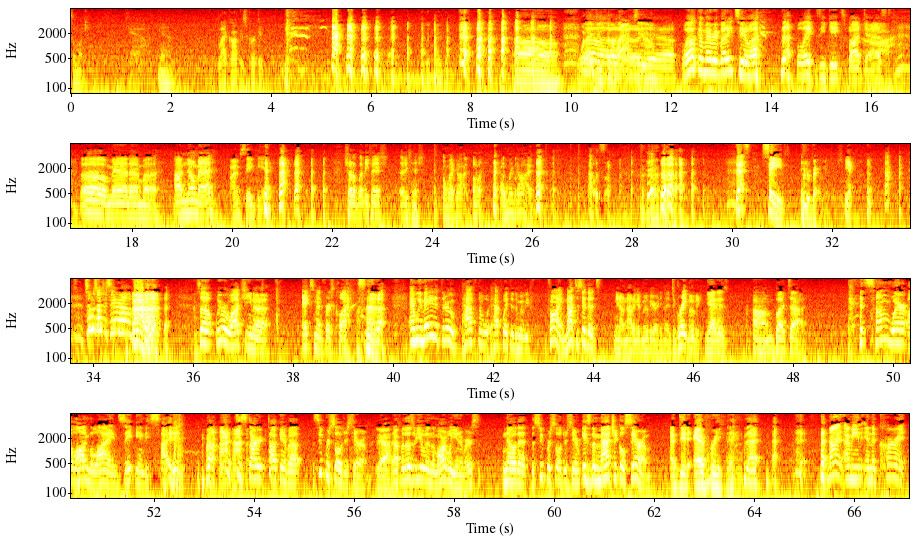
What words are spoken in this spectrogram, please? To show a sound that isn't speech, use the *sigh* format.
So much. Yeah. Yeah. Black Hawk is crooked. uh, *laughs* what I do for the laughs, you know? Yeah. Welcome everybody to uh, *laughs* the Lazy Geeks podcast. Oh man, I'm uh, I'm Nomad. I'm sapient. *laughs* Shut up. Let me finish. Let me finish. Oh my god. Oh my. Oh my god. that was so. That's saved for the recommendation. Yeah. *laughs* Super Soldier Serum. *laughs* *laughs* so we were watching uh, X Men First Class, and we made it through half the halfway through the movie. Fine. Not to say that it's you know not a good movie or anything. It's a great movie. yeah, it is. Um, but uh, somewhere along the line, Sapien decided to start talking about the Super Soldier Serum. Yeah. Now, for those of you in the Marvel universe, know that the Super Soldier Serum is the magical serum I did everything. *laughs* that. Not, I mean, in the current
